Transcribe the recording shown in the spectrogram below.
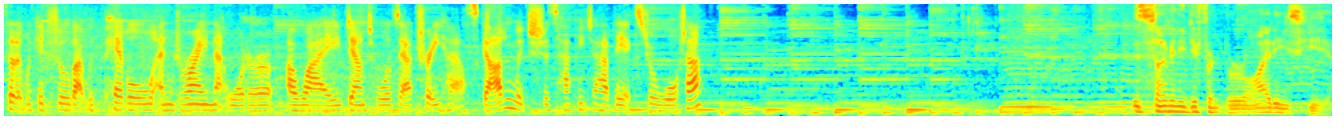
so that we could fill that with pebble and drain that water away down towards our treehouse garden, which is happy to have the extra water. There's so many different varieties here.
